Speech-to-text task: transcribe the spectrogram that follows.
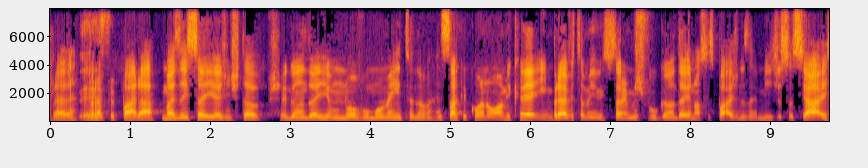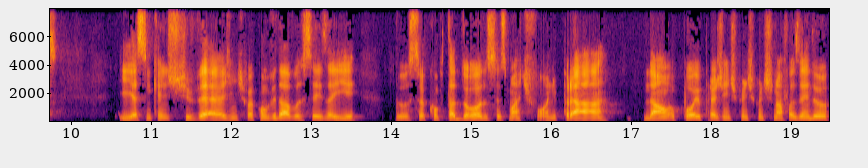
pra, é. preparar. Mas é isso aí, a gente tá chegando aí a um novo momento no Ressaca Econômica e em breve também estaremos divulgando aí nossas páginas nas mídias sociais. E assim que a gente tiver, a gente vai convidar vocês aí do seu computador, do seu smartphone, para dar um apoio para a gente, para a gente continuar fazendo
